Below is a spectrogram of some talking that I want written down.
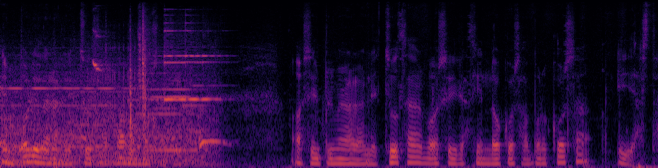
empolio de las lechuzas. Vamos a ir. Vamos a ir primero a las lechuzas, vamos a ir haciendo cosa por cosa y ya está.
